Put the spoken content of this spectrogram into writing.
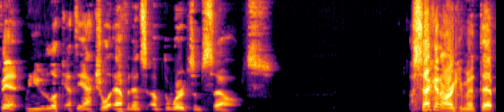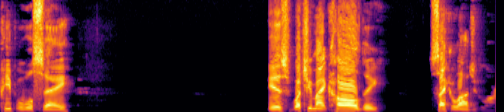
fit when you look at the actual evidence of the words themselves. A second argument that people will say is what you might call the psychological argument.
